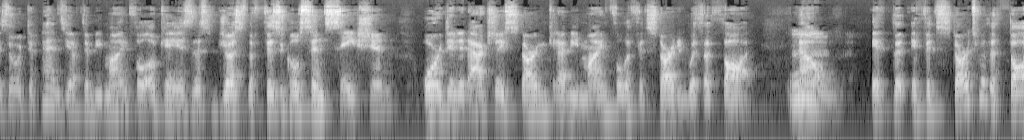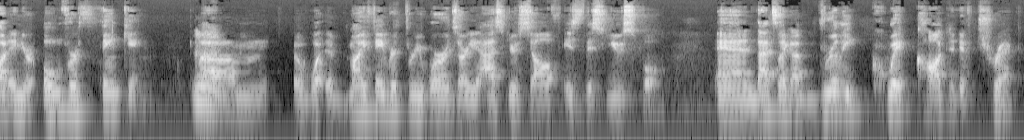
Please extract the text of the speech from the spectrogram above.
so it depends. You have to be mindful okay is this just the physical sensation or did it actually start and can i be mindful if it started with a thought? Mm. now if the if it starts with a thought and you're overthinking mm. um what my favorite three words are you ask yourself is this useful and that's like a really quick cognitive trick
